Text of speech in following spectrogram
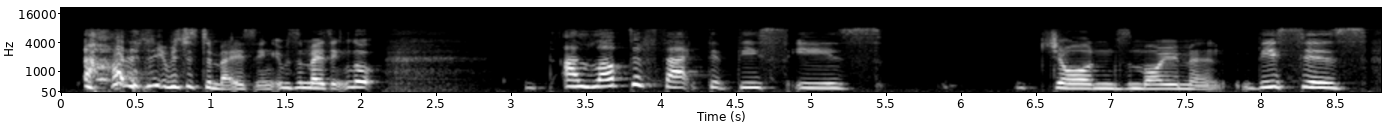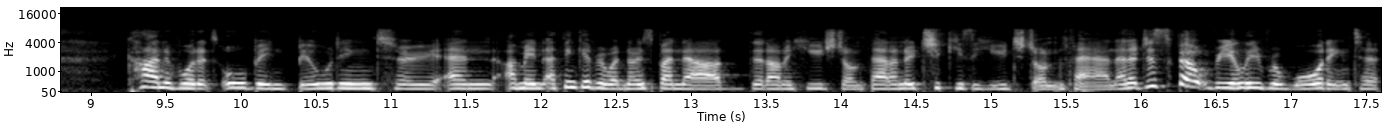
it was just amazing. It was amazing. Look, I love the fact that this is Jon's moment. This is kind of what it's all been building to. And I mean, I think everyone knows by now that I'm a huge Jon fan. I know Chicky's a huge Jon fan, and it just felt really rewarding to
